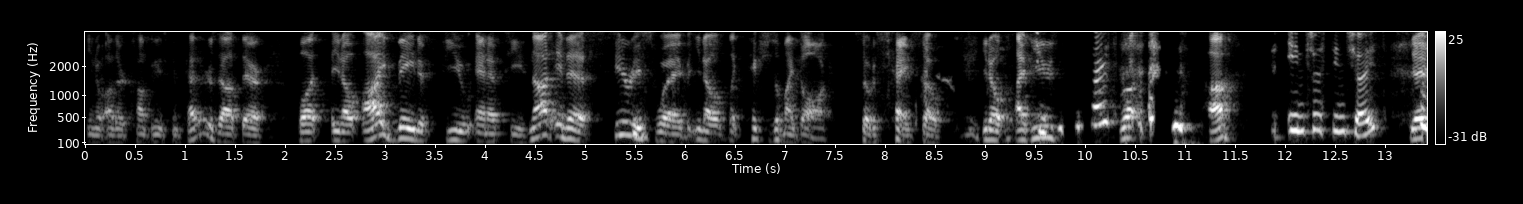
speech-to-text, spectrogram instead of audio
you know other companies, competitors out there, but you know, I've made a few NFTs, not in a serious way, but you know, like pictures of my dog, so to say. So, you know, I've used, huh? Interesting choice. yeah,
